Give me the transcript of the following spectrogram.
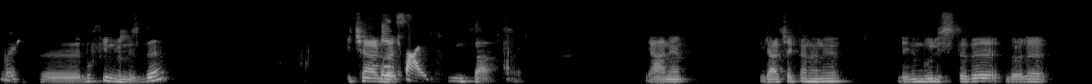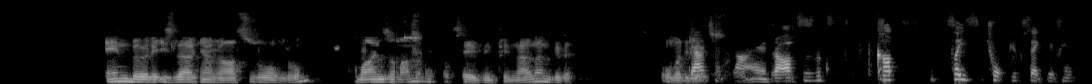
buyurun. E, bu filmimizde içeride Inside. Inside. Evet. Yani gerçekten hani benim bu listede böyle en böyle izlerken rahatsız olduğum ama aynı zamanda en çok sevdiğim filmlerden biri olabilir. Gerçekten evet. Rahatsızlık kat sayısı çok yüksek bir film.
